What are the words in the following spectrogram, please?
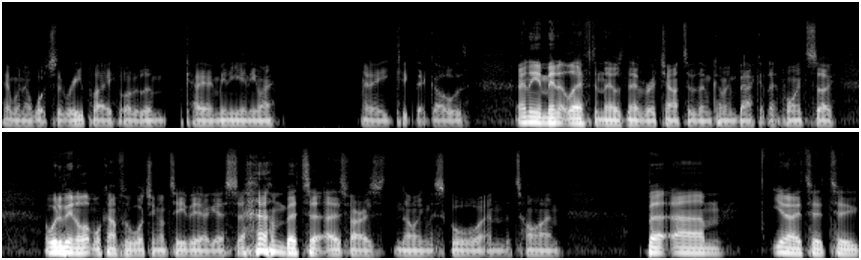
and when I watched the replay or the KO mini anyway, know, he kicked that goal with only a minute left, and there was never a chance of them coming back at that point. So I would have been a lot more comfortable watching on TV, I guess. but uh, as far as knowing the score and the time, but um, you know, to to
